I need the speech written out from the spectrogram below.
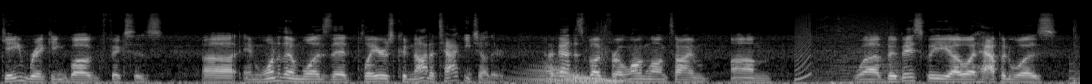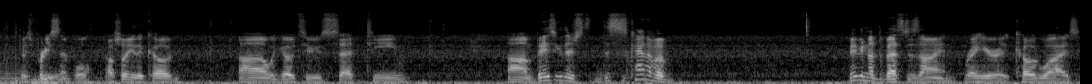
game-breaking bug fixes. Uh, and one of them was that players could not attack each other. And I've had this bug for a long, long time. Um, well, but basically uh, what happened was, it was pretty simple. I'll show you the code. Uh, we go to set team. Um, basically, there's this is kind of a maybe not the best design right here code-wise,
